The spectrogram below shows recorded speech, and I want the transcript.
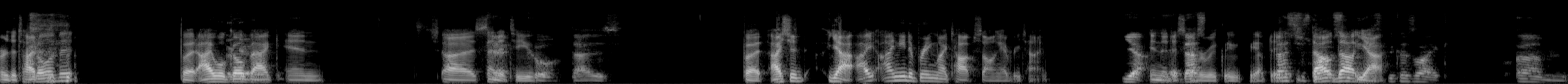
or the title of it, but I will go Okay. back and uh, send it to you. Cool. That is. But I should, yeah, I, I need to bring my top song every time Yeah. in the Discover Weekly Weekly update. That's just That- that- yeah, because like, um,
